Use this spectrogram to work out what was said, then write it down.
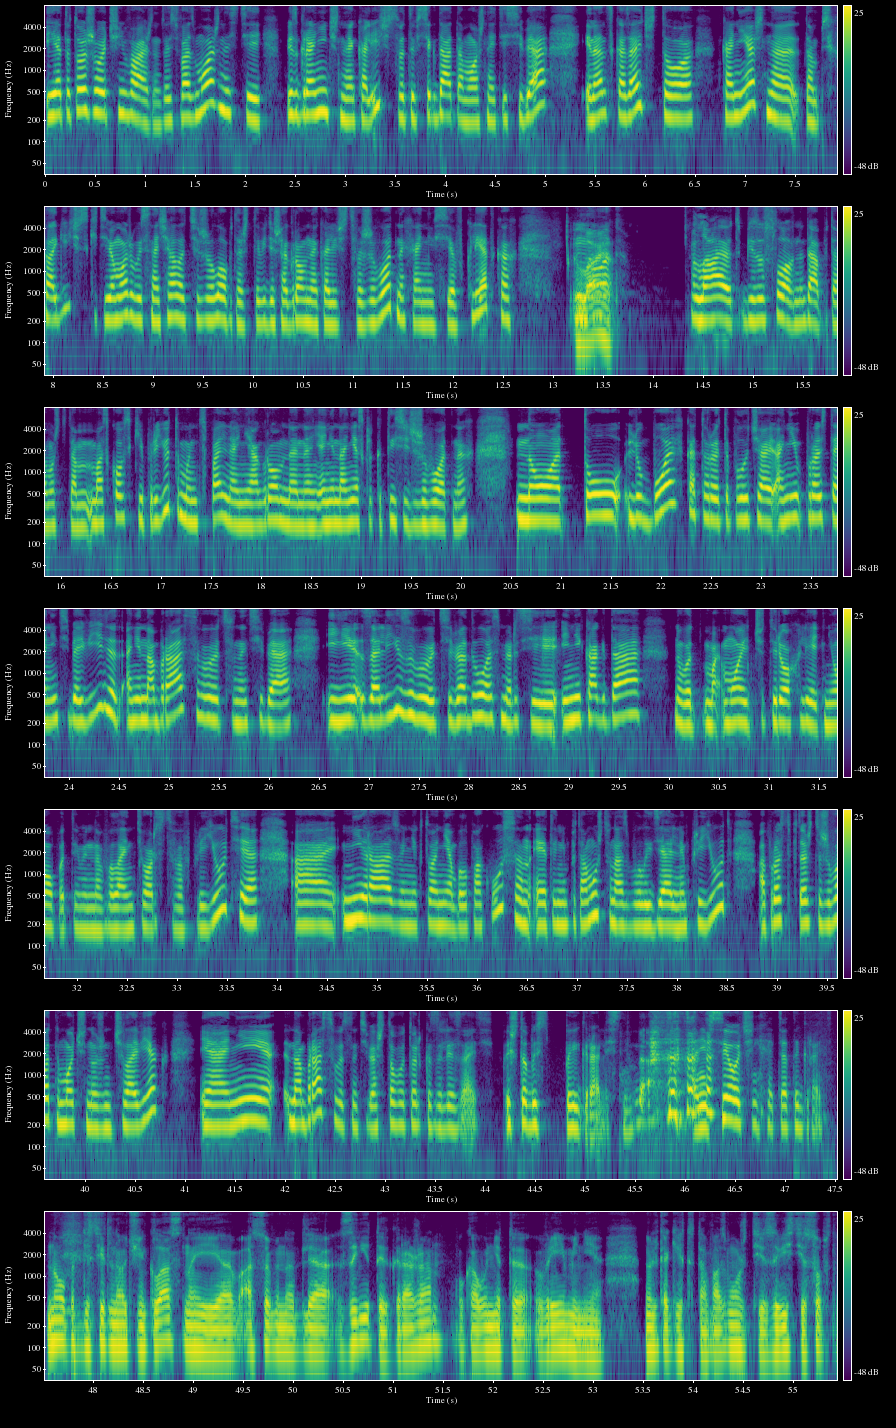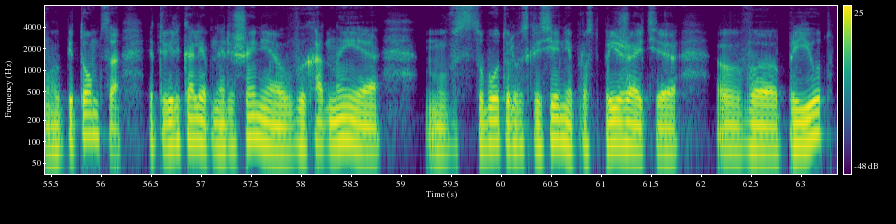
И это тоже очень важно. То есть возможностей безграничное количество, ты всегда там можешь найти себя себя. И надо сказать, что, конечно, там психологически тебе может быть сначала тяжело, потому что ты видишь огромное количество животных, они все в клетках. Но... Лает. Лают, безусловно, да, потому что там московские приюты муниципальные, они огромные, они на несколько тысяч животных. Но ту любовь, которую ты получаешь, они просто, они тебя видят, они набрасываются на тебя и зализывают тебя до смерти. И никогда, ну вот мой четырехлетний опыт именно волонтерства в приюте, а, ни разу никто не был покусан. И это не потому, что у нас был идеальный приют, а просто потому, что животным очень нужен человек, и они набрасываются на тебя, чтобы только залезать чтобы поиграли с ним. Да. Они все очень хотят играть. Но опыт действительно очень классный, особенно для занятых горожан, у кого нет времени, ну или каких-то там возможностей завести собственного питомца. Это великолепное решение. В выходные, в субботу или воскресенье просто приезжайте в приют,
